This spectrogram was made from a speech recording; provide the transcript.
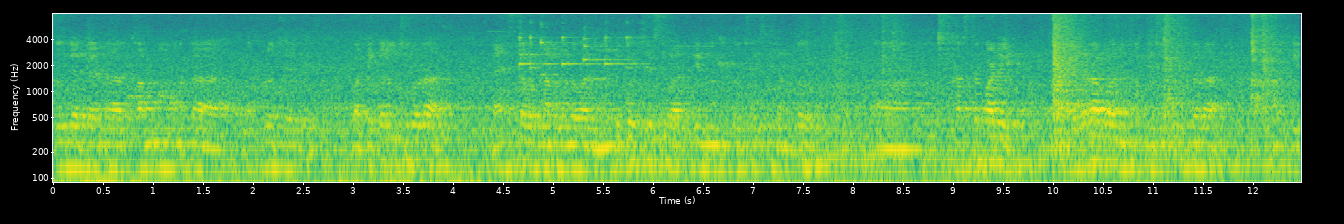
సూర్యాపేట ఖమ్మం అట్లా ఎక్కడో చేరి వాటి ఇక్కడ నుంచి కూడా క్రైస్తవ నలుగురు వారిని వారు ముందుకు వచ్చేసి వారికి ముందుకు వచ్చేసి ఎంతో ఆ, కష్టపడి హైదరాబాద్ నుంచి తీసుకుని కూడా మనకి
